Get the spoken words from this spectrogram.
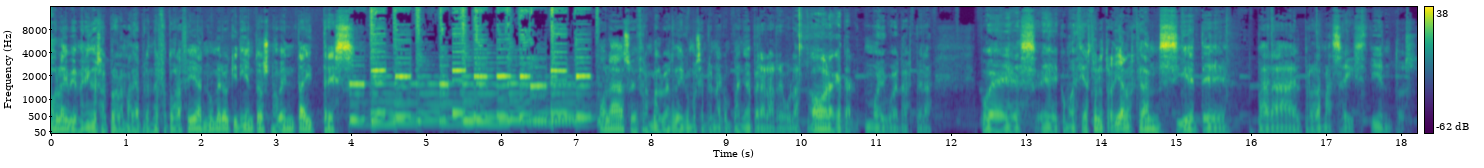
Hola y bienvenidos al programa de Aprender Fotografía número 593. Hola, soy Fran Valverde y como siempre me acompaña Pera la Regular. Hola, ¿qué tal? Muy buena, espera. Pues, eh, como decías tú el otro día, nos quedan 7 para el programa 600.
